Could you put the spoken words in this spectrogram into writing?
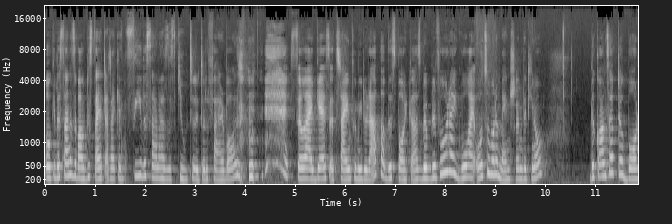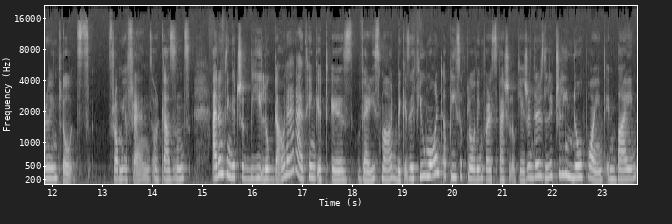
Okay, the sun is about to set, and I can see the sun has this cute little fireball. so, I guess it's time for me to wrap up this podcast. But before I go, I also want to mention that, you know, the concept of borrowing clothes from your friends or cousins, I don't think it should be looked down at. I think it is very smart because if you want a piece of clothing for a special occasion, there's literally no point in buying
